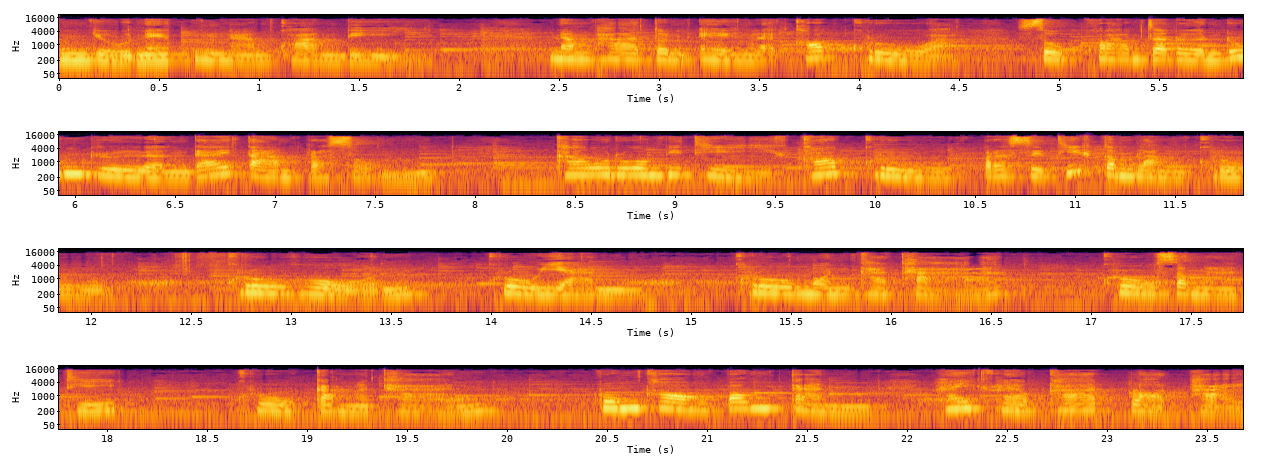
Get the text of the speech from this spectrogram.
นอยู่ในคุณงามความดีนำพาตนเองและครอบครัว สู่ความเจริญรุ่งเรืองได้ตามประสงค์ เข้าร่วมพิธี ครอบครู ประสิทธิกำลังครู ครูโหน ครูยัน ครูมนคาถา ครูสมาธิ ครูกรรมฐาน คุ้มครองป้องกันให้แคล้วคลาดปลอดภัย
